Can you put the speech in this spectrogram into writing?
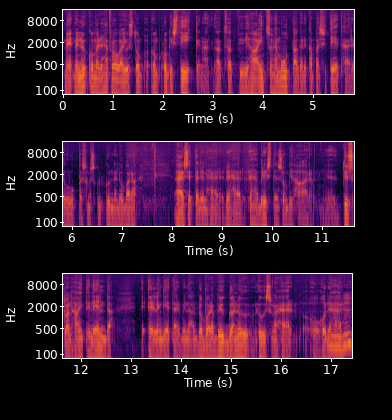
Men, men nu kommer den här frågan just om, om logistiken, att, att, att vi har inte sån här mottagande kapacitet här i Europa som skulle kunna då bara ersätta den här, den, här, den här bristen som vi har. Tyskland har inte en enda LNG-terminal, de börjar bygga nu, nu såna här och, och det här. Mm -hmm.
